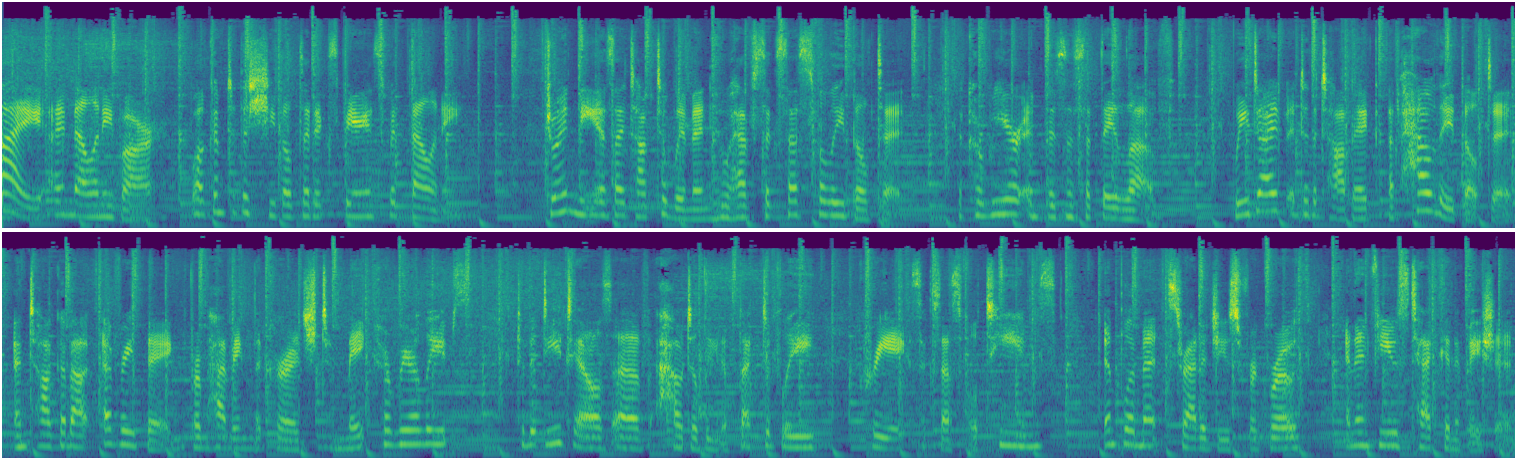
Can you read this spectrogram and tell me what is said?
Hi, I'm Melanie Barr. Welcome to the She Built It Experience with Melanie. Join me as I talk to women who have successfully built it, a career and business that they love. We dive into the topic of how they built it and talk about everything from having the courage to make career leaps to the details of how to lead effectively, create successful teams, implement strategies for growth, and infuse tech innovation.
